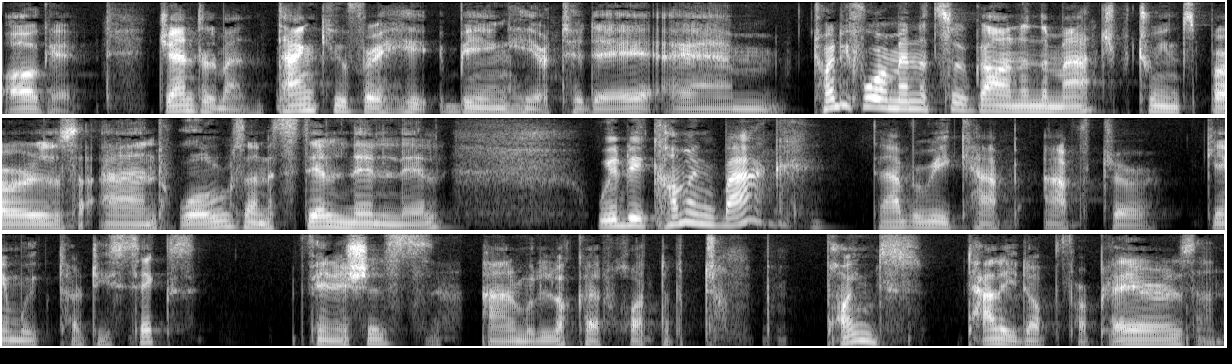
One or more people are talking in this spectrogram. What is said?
Okay, gentlemen, thank you for he- being here today. Um, 24 minutes have gone in the match between Spurs and Wolves, and it's still nil nil. We'll be coming back to have a recap after game week 36 finishes, and we'll look at what the t- points tallied up for players and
